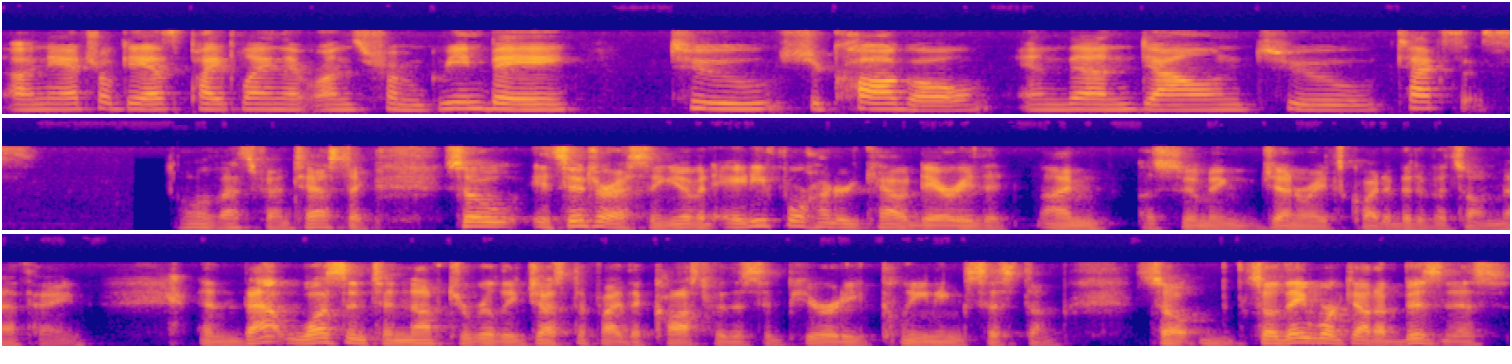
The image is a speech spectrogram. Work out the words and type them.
a natural gas pipeline that runs from Green Bay to Chicago and then down to Texas. Oh, that's fantastic. So it's interesting. You have an 8,400 cow dairy that I'm assuming generates quite a bit of its own methane. And that wasn't enough to really justify the cost for this impurity cleaning system. So, so they worked out a business,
